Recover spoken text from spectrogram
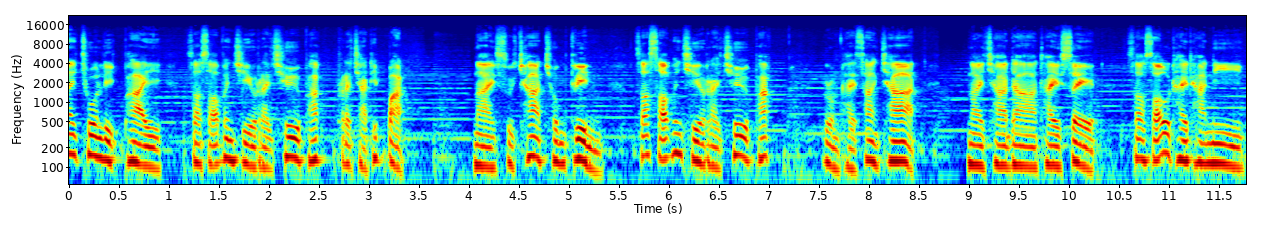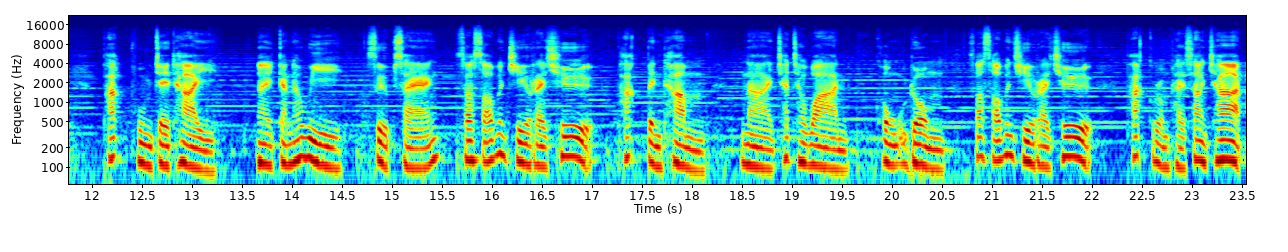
นายชวนหลีกภัย สสบัญชีรายชื่อพักประชาธิปัตย์ นายสุชาติชมกลิ่น สสบัญชีรายชื่อพักรวมไทยสร้างชาติ นายชาดาไทยเศษ สสอุทัยธานี พักภูมิใจไทย นายกันนวี สืบแสง สสบัญชีรายชื่อ พักเป็นธรรม นายชัชวาน คงอุดม สสบัญชีรายชื่อ พักรวมไทยสร้างชาติ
